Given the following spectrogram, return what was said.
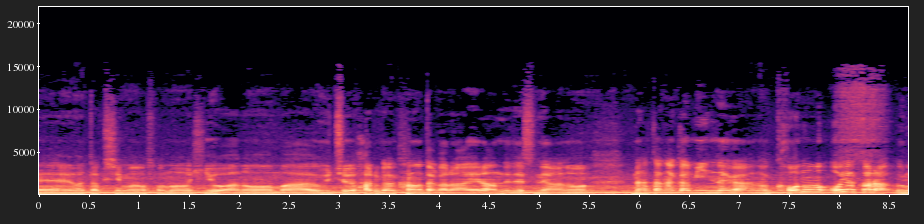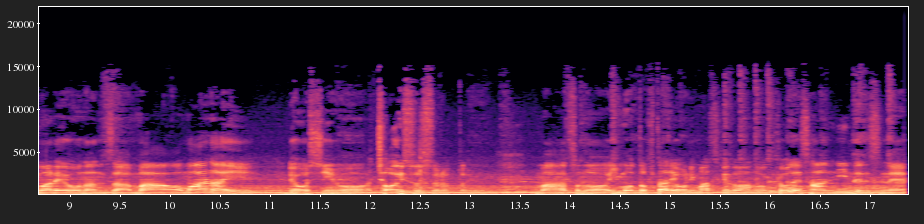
えー私もその日をあの、まあ、宇宙はるか彼方から選んでですねあのなかなかみんながあのこの親から生まれようなんざまあ思わない両親をチョイスするというまあその妹2人おりますけどあの兄弟3人でですね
